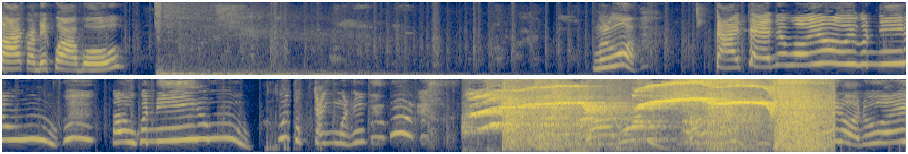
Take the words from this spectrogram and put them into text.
ตาก่อนดีกว่าโบ ไม่รู้อะ จ่ายแทนทำไมอะอยู่คนเดียวเอาคนเดียวอุ๊ยตกใจหมดนี่รอด้วยรอด้วย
